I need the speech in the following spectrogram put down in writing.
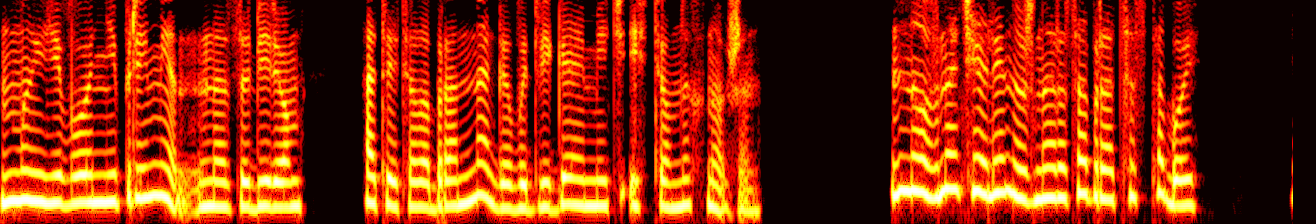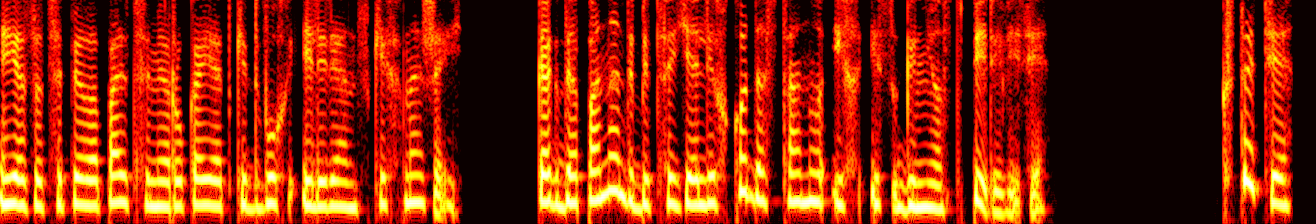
«Мы его непременно заберем», — ответила Браннага, выдвигая меч из темных ножен. «Но вначале нужно разобраться с тобой». Я зацепила пальцами рукоятки двух иллирианских ножей. Когда понадобится, я легко достану их из гнезд перевязи. «Кстати,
